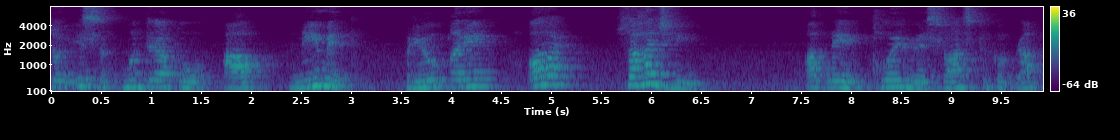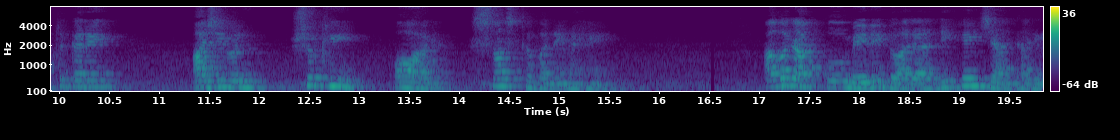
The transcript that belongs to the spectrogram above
तो इस मुद्रा को आप नियमित प्रयोग करें और सहज ही अपने खोए हुए स्वास्थ्य को प्राप्त करें। आजीवन सुखी और स्वस्थ बने रहें। अगर आपको मेरे द्वारा दी गई जानकारी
